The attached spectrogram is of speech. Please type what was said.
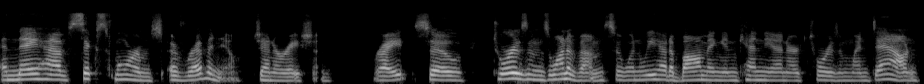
and they have six forms of revenue generation, right? So tourism is one of them. So when we had a bombing in Kenya and our tourism went down,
